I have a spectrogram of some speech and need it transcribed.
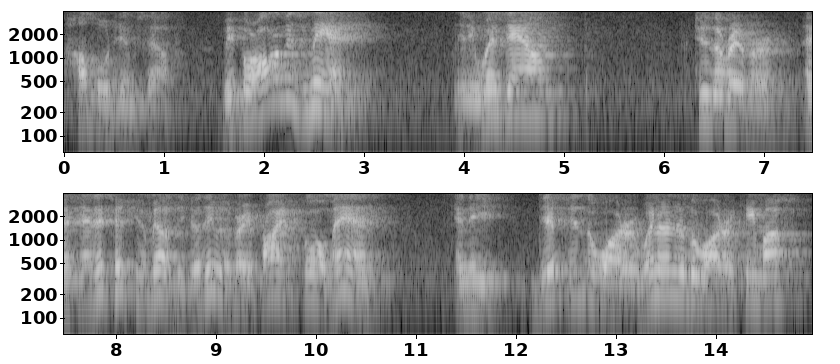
humbled himself before all of his men. And he went down to the river. And, and it took humility because he was a very prideful man. And he dipped in the water, went under the water, came up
